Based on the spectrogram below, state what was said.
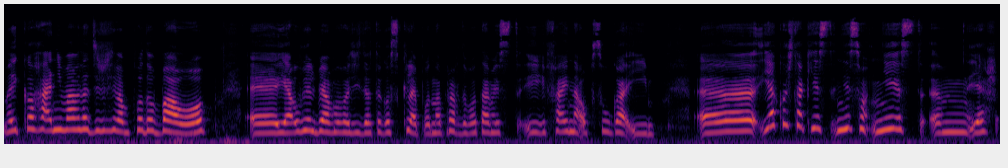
No i kochani, mam nadzieję, że się Wam podobało. E, ja uwielbiam chodzić do tego sklepu, naprawdę, bo tam jest i fajna obsługa i e, jakoś tak jest, nie, są, nie jest aż,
